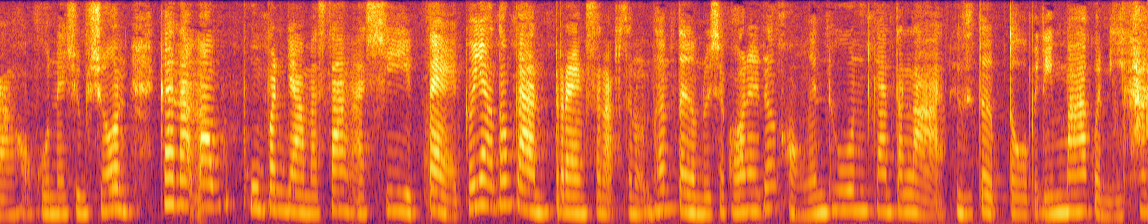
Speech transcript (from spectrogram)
ลังของคนในชุมชน การนำเอาภูมิปัญญามาสร้างอาชีพ แต่ก็ยังต้องการแรงสนับสนุนเพิ่มเติมโดยเฉพาะในเรื่องของเงินทุน การตลาดถึงจะเติบโตไปได้มากกว่านี้ค่ะ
